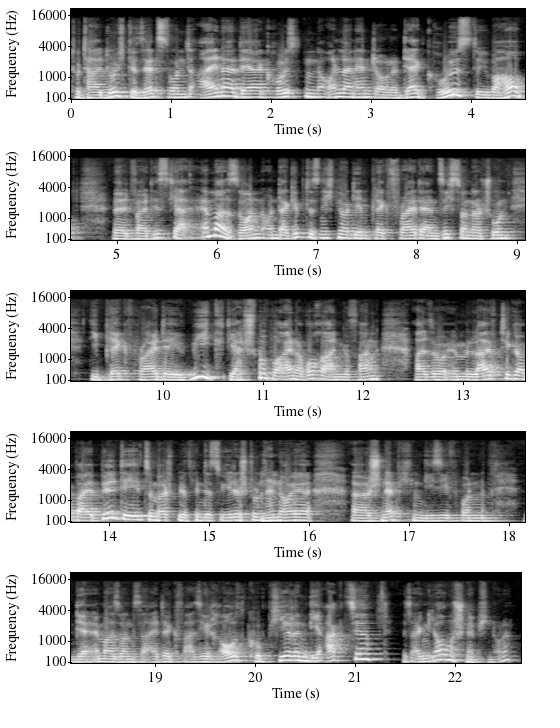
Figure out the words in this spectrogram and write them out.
total durchgesetzt. Und einer der größten Online-Händler oder der größte überhaupt weltweit ist ja Amazon. Und da gibt es nicht nur den Black Friday an sich, sondern schon die Black Friday Week. Die hat schon vor einer Woche angefangen. Also im Live-Ticker bei Bild.de zum Beispiel findest du jede Stunde neue äh, Schnäppchen, die sie von der Amazon-Seite quasi rauskopieren. Die Aktie ist eigentlich auch ein Schnäppchen, oder?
